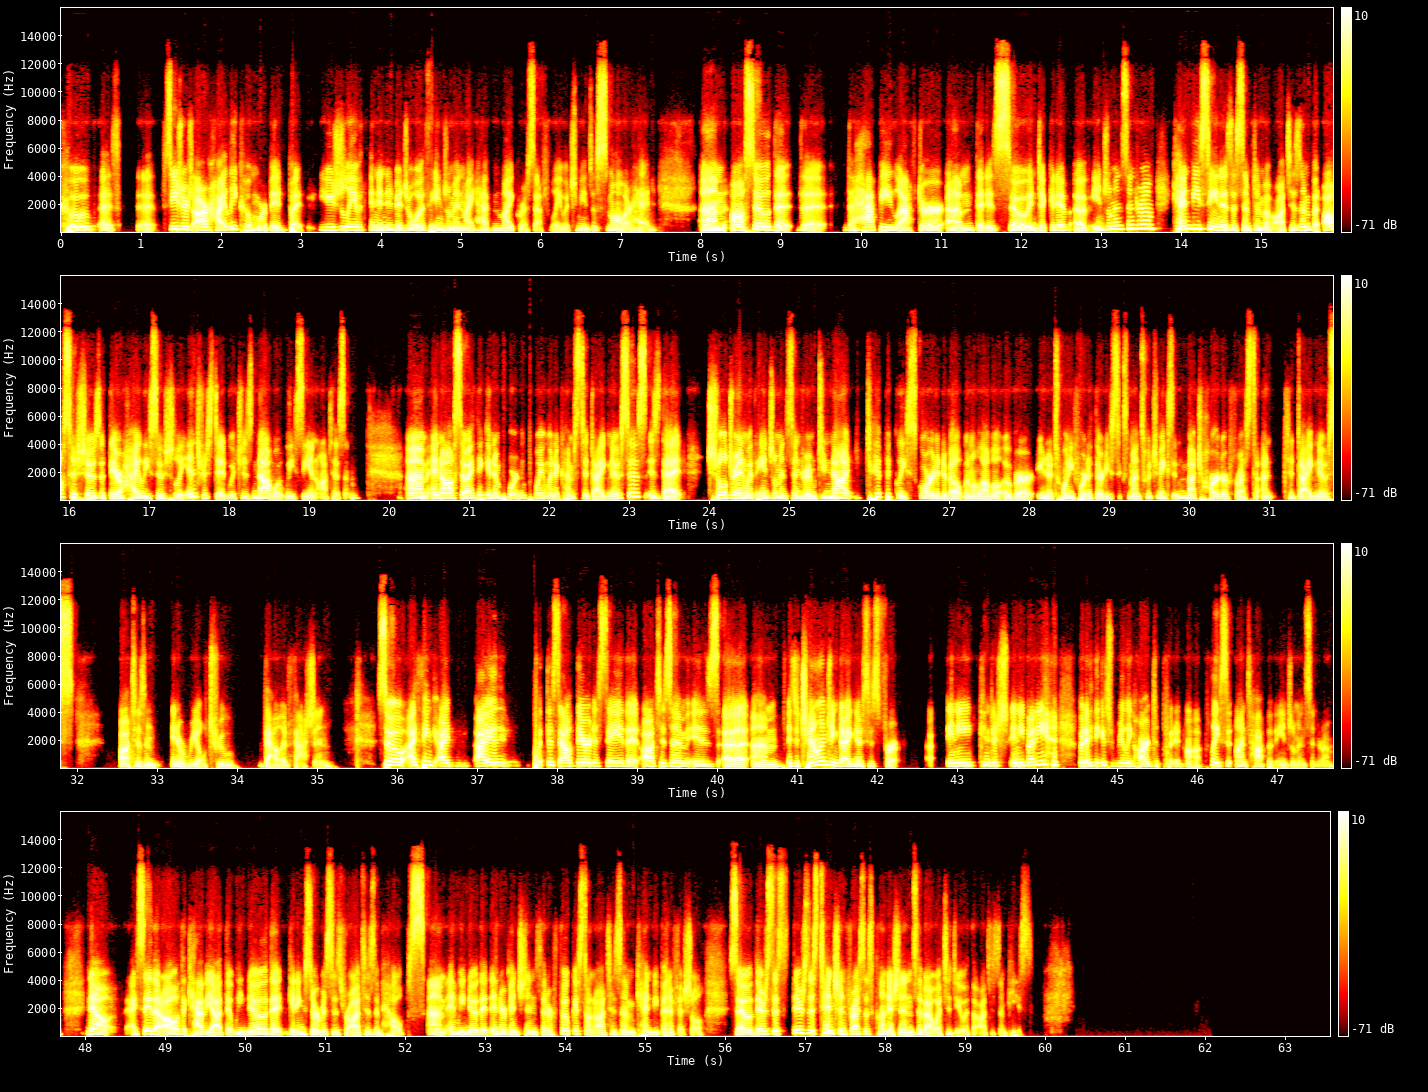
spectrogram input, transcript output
co- uh, uh, seizures are highly comorbid, but usually an individual with Angelman might have microcephaly, which means a smaller head. Um, also, the the the happy laughter um, that is so indicative of Angelman syndrome can be seen as a symptom of autism, but also shows that they are highly socially interested, which is not what we see in autism. Um, and also, I think an important point when it comes to diagnosis is that children with Angelman syndrome do not typically score at a developmental level over, you know, 24 to 36 months, which makes it much harder for us to, to diagnose autism in a real, true, valid fashion. So I think I I put this out there to say that autism is a um, is a challenging diagnosis for uh, any condition anybody but i think it's really hard to put it on place it on top of angelman syndrome. Now i say that all with a caveat that we know that getting services for autism helps um, and we know that interventions that are focused on autism can be beneficial. So there's this there's this tension for us as clinicians about what to do with the autism piece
